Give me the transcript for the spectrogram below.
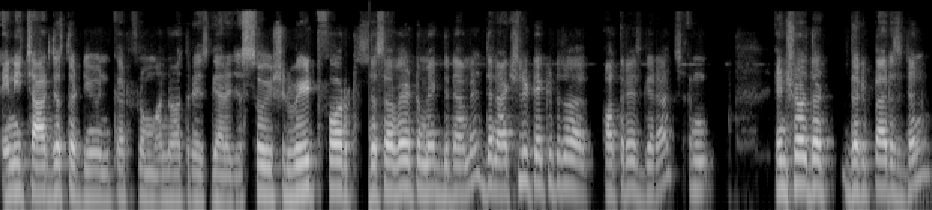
any charges that you incur from unauthorized garages. So you should wait for the surveyor to make the damage, then actually take it to the authorized garage and ensure that the repair is done.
